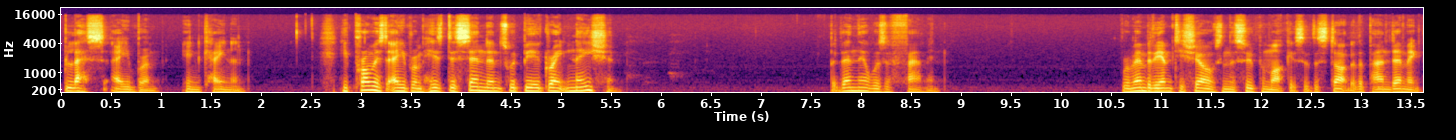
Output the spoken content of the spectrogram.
bless Abram in Canaan. He promised Abram his descendants would be a great nation. But then there was a famine. Remember the empty shelves in the supermarkets at the start of the pandemic?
